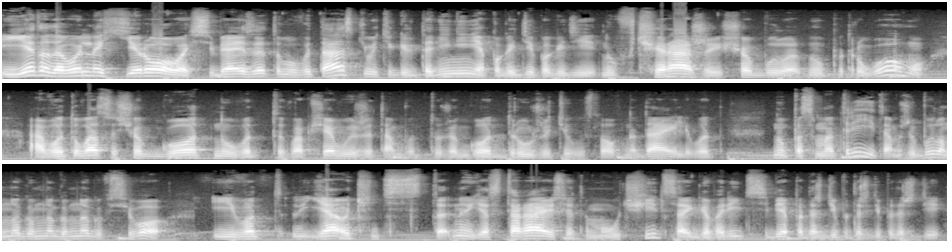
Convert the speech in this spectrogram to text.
И это довольно херово, себя из этого вытаскивать и говорить, да не-не-не, погоди, погоди, ну вчера же еще было, ну, по-другому, а вот у вас еще год, ну, вот вообще вы же там вот уже год дружите условно, да, или вот, ну, посмотри, там же было много-много-много всего. И вот я очень, ну, я стараюсь этому учиться и говорить себе, подожди, подожди, подожди,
